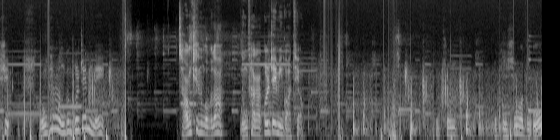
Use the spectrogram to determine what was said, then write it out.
역시 농사가 은근 꿀잼이네. 자원 캐는 것보다 농사가 꿀잼인 것 같아요. 대충 이렇게 심어두고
